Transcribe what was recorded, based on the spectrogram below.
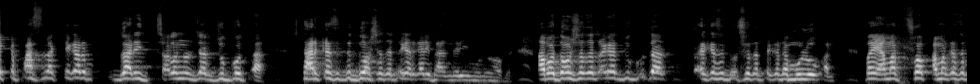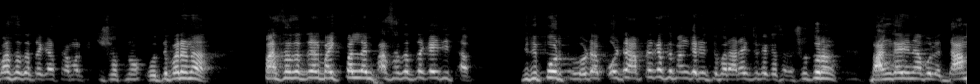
একটা পাঁচ লাখ টাকার গাড়ি চালানোর যার যোগ্যতা, তার কাছে তো দশ হাজার টাকার গাড়ি বাঙ্গারি মনে হবে। আবার দশ হাজার টাকার যোগ্যতা, তার কাছে দশ হাজার টাকাটা মূল্যবান। ভাই, আমার সব, আমার কাছে পাঁচ হাজার টাকা আছে, আমার কি স্বপ্ন? হতে পারে না। পাঁচ হাজার টাকার বাইক পারলে আমি পাঁচ হাজার টাকাই দিতাম। যদি পড়তো, ওটা ওটা আপনার কাছে বাঙ্গারি হতে পারে, আরেকজনের কাছে না। সুতরাং বাঙ্গারি না বলে দাম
